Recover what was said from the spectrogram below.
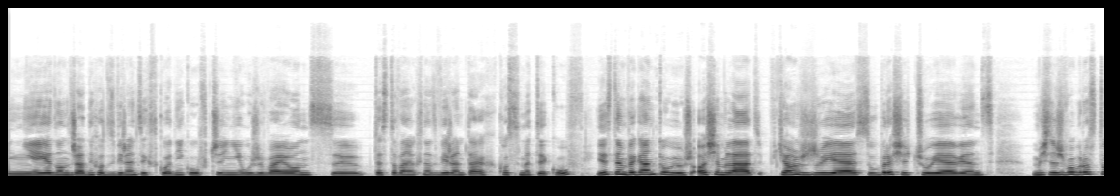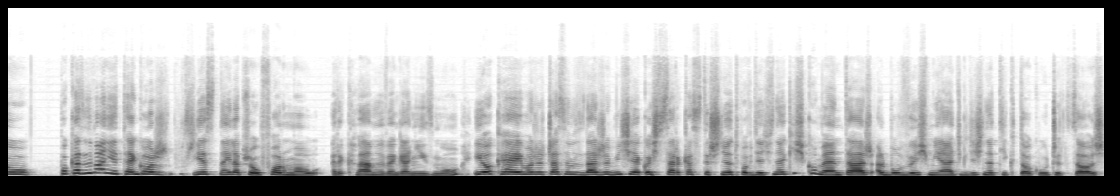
nie jedząc żadnych odzwierzęcych składników, czy nie używając y, testowanych na zwierzętach kosmetyków. Jestem weganką już 8 lat, wciąż żyję, super się czuję, więc myślę, że po prostu pokazywanie tego jest najlepszą formą reklamy weganizmu. I okej, może czasem zdarzy mi się jakoś sarkastycznie odpowiedzieć na jakiś komentarz albo wyśmiać gdzieś na TikToku czy coś,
